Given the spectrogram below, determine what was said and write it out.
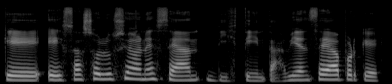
que esas soluciones sean distintas, bien sea porque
